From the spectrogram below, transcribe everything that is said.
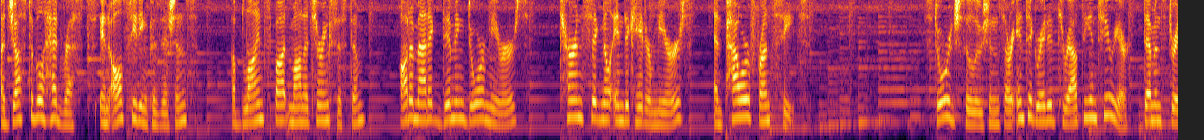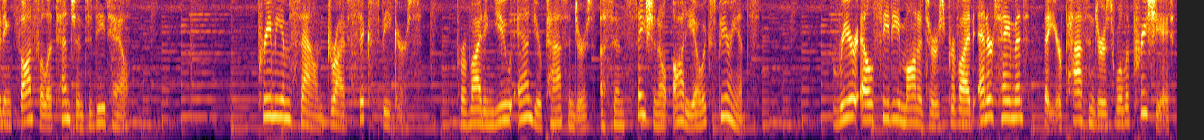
adjustable headrests in all seating positions, a blind spot monitoring system, automatic dimming door mirrors, turn signal indicator mirrors, and power front seats. Storage solutions are integrated throughout the interior, demonstrating thoughtful attention to detail. Premium sound drives six speakers, providing you and your passengers a sensational audio experience. Rear LCD monitors provide entertainment that your passengers will appreciate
